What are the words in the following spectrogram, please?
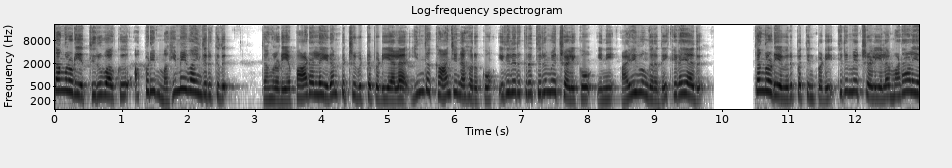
தங்களுடைய திருவாக்கு அப்படி மகிமை வாய்ந்திருக்குது. தங்களுடைய பாடலில் இடம்பெற்று விட்டபடியால இந்த காஞ்சி நகருக்கும் இதில் இருக்கிற திருமேற்றளிக்கும் இனி அழிவுங்கிறதே கிடையாது. தங்களுடைய விருப்பத்தின்படி திருமேற்றளியில் மடாலய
